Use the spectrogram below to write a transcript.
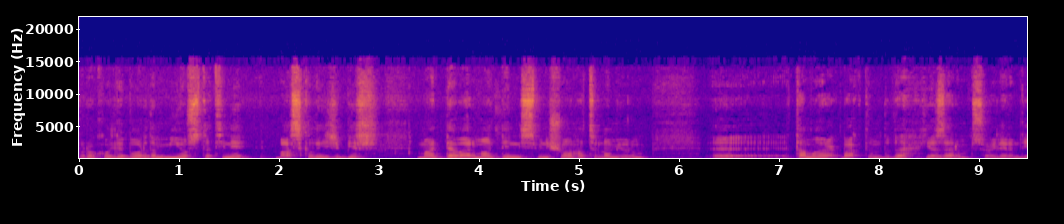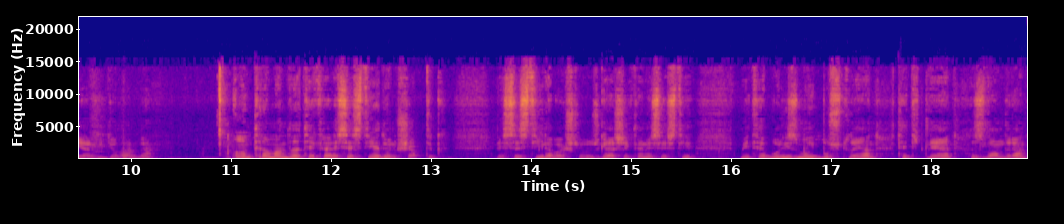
Brokolide bu arada miyostatini baskılayıcı bir madde var. Maddenin ismini şu an hatırlamıyorum. Ee, tam olarak baktığımda da yazarım, söylerim diğer videolarda. Antrenmanda da tekrar SST'ye dönüş yaptık. SST ile başlıyoruz. Gerçekten SST metabolizmayı boostlayan, tetikleyen, hızlandıran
